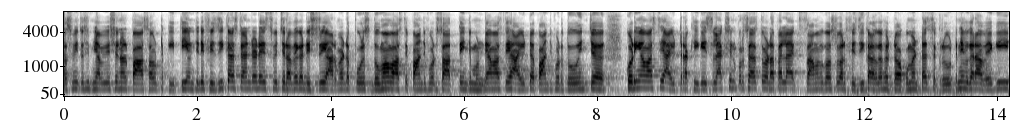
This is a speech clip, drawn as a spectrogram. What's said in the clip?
10ਵੀਂ ਤੁਸੀਂ ਪੰਜਾਬੀ ਵਿਸ਼ੇ ਨਾਲ ਪਾਸ ਆਊਟ ਕੀਤੀ ਹੁਣ ਜਿਹੜੀ ਫਿਜ਼ੀਕਲ ਸਟੈਂਡਰਡ ਇਸ ਵਿੱਚ ਰਹੇਗਾ ਡਿਸਟ੍ਰਿਕਟ ਆਰਮਡ ਪੁਲਿਸ ਦੋਵਾਂ ਵਾਸਤੇ 5 ਫੁੱਟ 7 ਇੰਚ ਮੁੰਡਿਆਂ ਵਾਸਤੇ ਹਾਈਟ 5 ਫੁੱਟ 2 ਇੰਚ ਕੁੜੀਆਂ ਵਾਸਤੇ ਹਾਈਟ ਰੱਖੀ ਗਈ। ਸਿਲੈਕਸ਼ਨ ਪ੍ਰੋਸੈਸ ਤੁਹਾਡਾ ਪਹਿਲਾਂ ਐਗਜ਼ਾਮ ਹੋਵੇਗਾ, ਉਸ ਤੋਂ ਬਾਅਦ ਫਿਜ਼ੀਕਲ ਹੋਵੇਗਾ ਫਿਰ ਡਾਕੂਮੈਂਟ ਸਕਰੂਟਨੀ ਵਗੈਰਾ ਹੋਵੇਗੀ।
